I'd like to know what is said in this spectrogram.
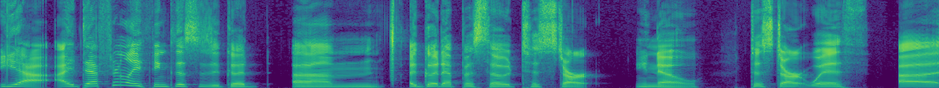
Yeah, I definitely think this is a good um a good episode to start, you know, to start with. Uh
